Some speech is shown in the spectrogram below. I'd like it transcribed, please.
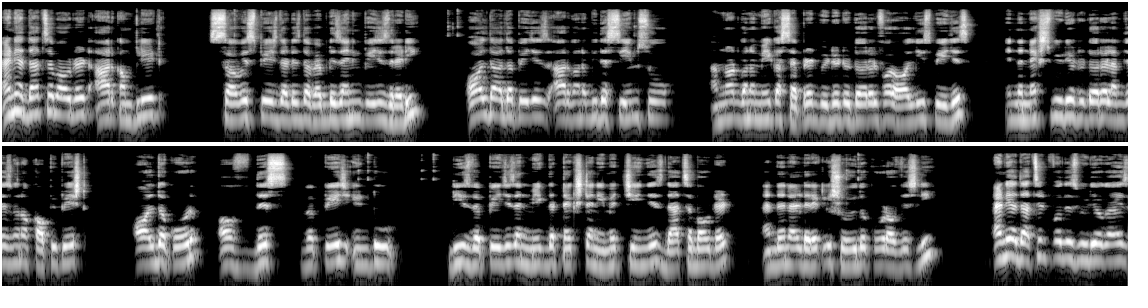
And yeah that's about it. Our complete service page that is the web designing page is ready. All the other pages are gonna be the same so I'm not gonna make a separate video tutorial for all these pages in the next video tutorial i'm just going to copy paste all the code of this web page into these web pages and make the text and image changes. That's about it. And then i'll directly show you the code obviously. And yeah that's it for this video guys.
